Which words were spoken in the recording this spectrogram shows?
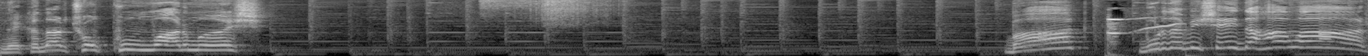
Ne kadar çok kum varmış. Bak, burada bir şey daha var.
